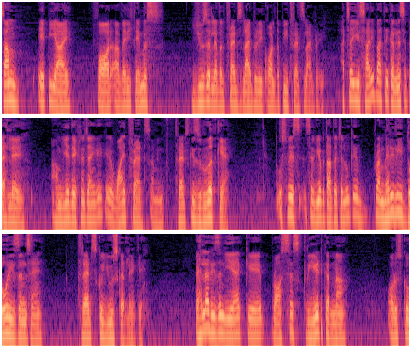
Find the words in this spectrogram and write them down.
some A P I for a very famous user level thread library call the P thread library اچھا یہ ساری باتیں کرنے سے پہلے ہم یہ دیکھنا چاہیں گے کہ why threads I mean threads کی ضرورت کیا ہے تو اس میں صرف یہ بتاتا چلوں کہ پرائمریلی دو ریزنس ہیں تھریڈس کو یوز کرنے کے پہلا ریزن یہ ہے کہ پروسیس کریٹ کرنا اور اس کو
